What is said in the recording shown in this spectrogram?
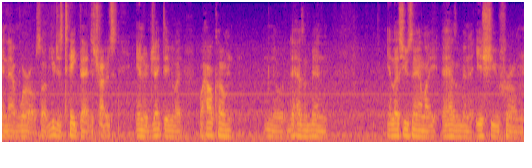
in that world. So if you just take that, just try to just interject it, be like, well, how come, you know, there hasn't been, unless you're saying like it hasn't been an issue from,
